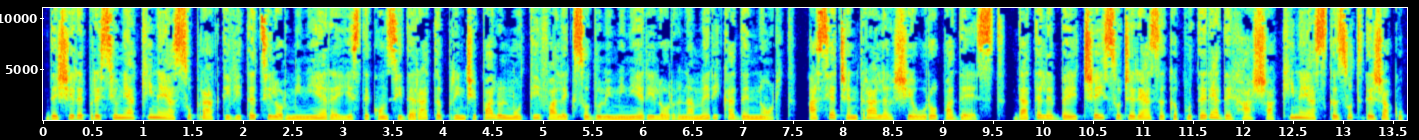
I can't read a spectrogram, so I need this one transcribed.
Deși represiunea Chinei asupra activităților miniere este considerată principalul motiv al exodului minierilor în America de Nord, Asia Centrală și Europa de Est, datele BCI sugerează că puterea de hash a Chinei a scăzut deja cu 40%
